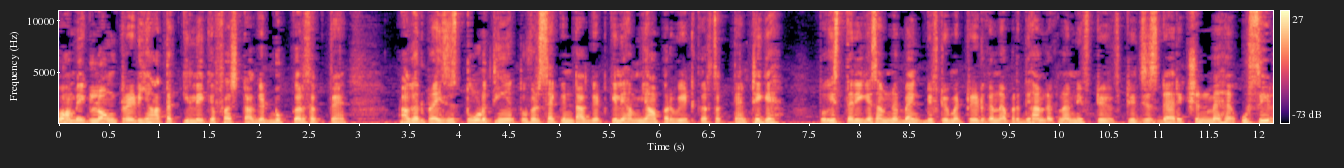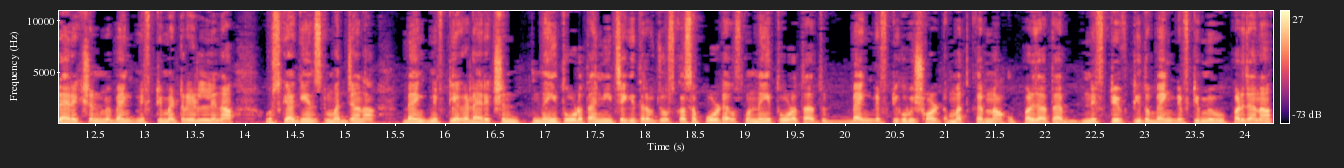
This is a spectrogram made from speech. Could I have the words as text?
तो हम एक लॉन्ग ट्रेड यहाँ तक की लेके फ़र्स्ट टारगेट बुक कर सकते हैं। अगर प्राइसेस तोड़ती हैं तो फिर सेकंड टारगेट के लिए हम यहाँ पर वेट कर सकते हैं, ठीक है? तो इस तरीके से हमने बैंक निफ्टी में ट्रेड करना पर ध्यान रखना, निफ्टी निफ्टी जिस डायरेक्शन में है, उसी डायरेक्शन में बैंक निफ्टी में ट्रेड लेना, उसके अगेंस्ट मत जाना। बैंक निफ्टी अगर डायरेक्शन नहीं तोड़ता है, नीचे की तरफ़ जो उसका सपोर्ट है, उसको नहीं तोड़ता तो बैंक निफ्टी को भी शॉर्ट मत करना। ऊपर जाता है निफ्टी निफ्टी तो बैंक निफ्टी में भी ऊपर जाना।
